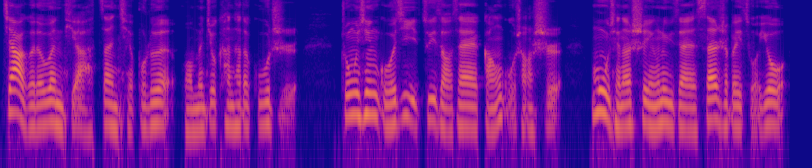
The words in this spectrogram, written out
价格的问题啊，暂且不论，我们就看它的估值。中芯国际最早在港股上市，目前的市盈率在三十倍左右，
